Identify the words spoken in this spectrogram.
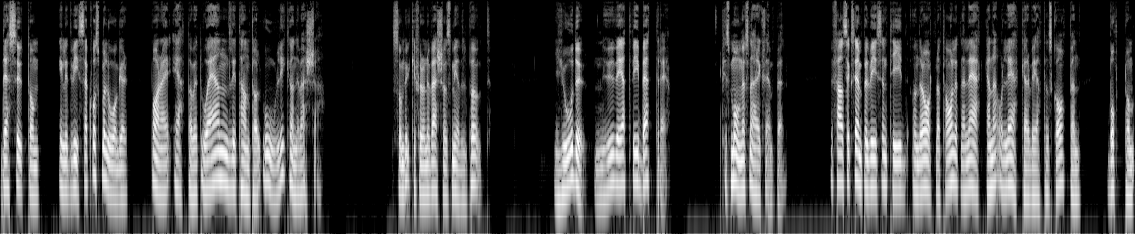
dessutom enligt vissa kosmologer bara är ett av ett oändligt antal olika universa. Så mycket för universums medelpunkt. Jo du, nu vet vi bättre. Det finns många sådana här exempel. Det fanns exempelvis en tid under 1800-talet när läkarna och läkarvetenskapen bortom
